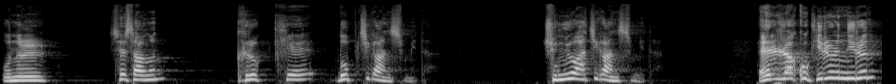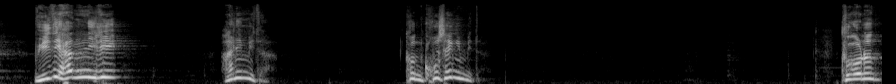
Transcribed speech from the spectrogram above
오늘 세상은 그렇게 높지가 않습니다. 중요하지가 않습니다. 애를 낳고 기르는 일은 위대한 일이 아닙니다. 그건 고생입니다. 그거는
